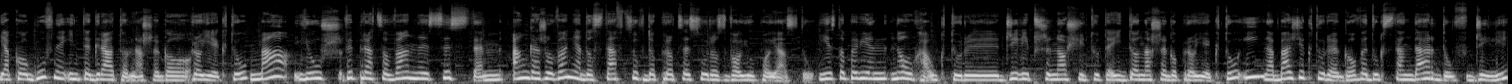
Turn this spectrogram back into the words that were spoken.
jako główny integrator naszego projektu ma już wypracowany system angażowania dostawców do procesu rozwoju pojazdu. Jest to pewien know-how, który Geely przynosi tutaj do naszego projektu i na bazie którego według standardów Geely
